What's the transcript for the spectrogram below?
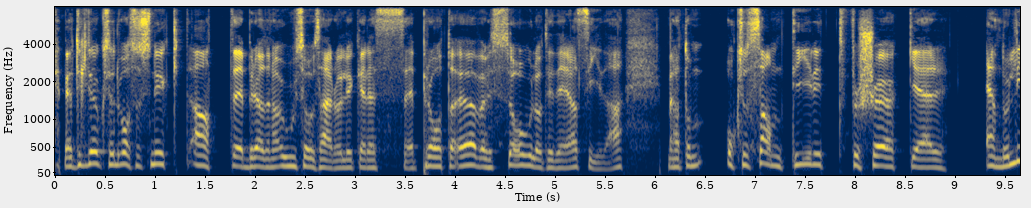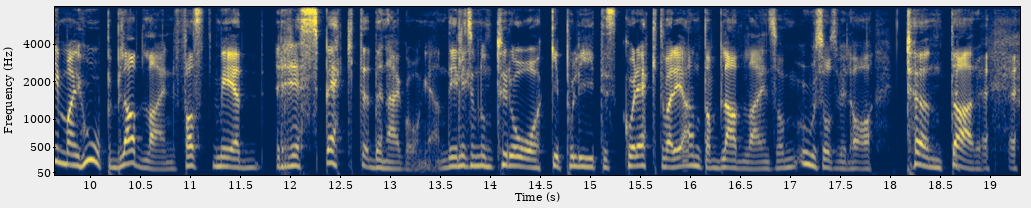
men jag tyckte också det var så snyggt att eh, bröderna Usos här och lyckades eh, prata över Solo till deras sida. Men att de också samtidigt försöker ändå limma ihop Bloodline, fast med respekt den här gången. Det är liksom någon tråkig politiskt korrekt variant av Bloodline som Usos vill ha. Töntar.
